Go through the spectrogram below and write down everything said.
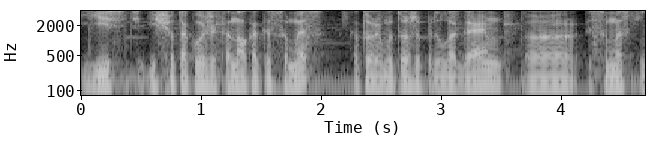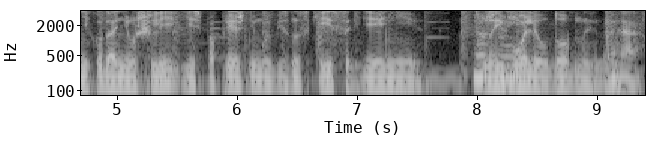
есть еще такой же канал, как SMS, который мы тоже предлагаем. Э, SMS-ки никуда не ушли. Есть по-прежнему бизнес-кейсы, где они Нужны. наиболее удобные. Да. да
